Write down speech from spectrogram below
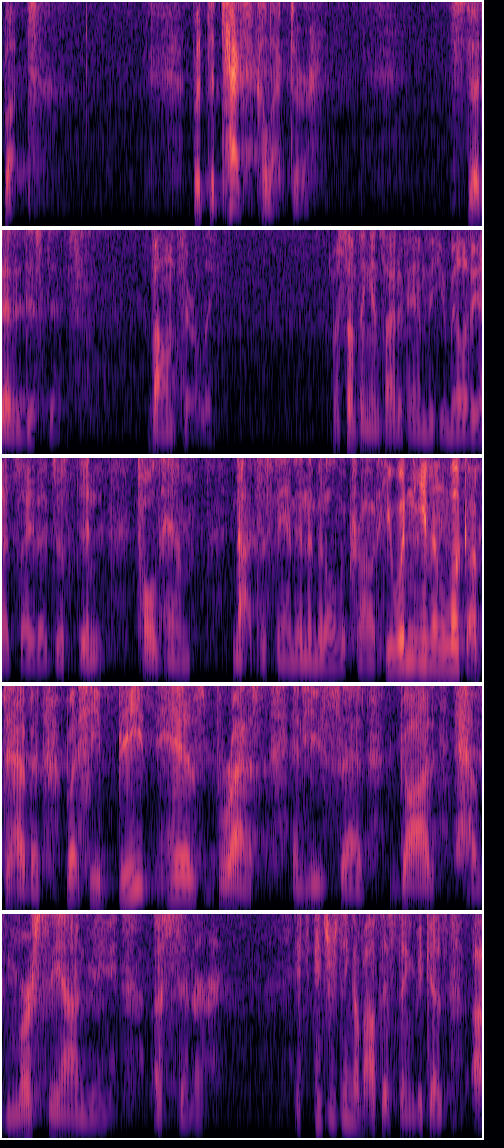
but but the tax collector stood at a distance voluntarily. There was something inside of him, the humility, I'd say, that just didn't, told him not to stand in the middle of a crowd. He wouldn't even look up to heaven, but he beat his breast and he said, God, have mercy on me, a sinner. It's interesting about this thing because uh,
